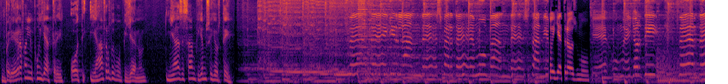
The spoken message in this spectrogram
Μου περιέγραφαν λοιπόν γιατροί ότι οι άνθρωποι που πηγαίνουν μοιάζει σαν να πηγαίνουν σε γιορτή. Φέρτε γυρλάντες, φέρτε μου μπάντες Φτάνει Ο γιατρός μου. και έχουμε γιορτή Φέρτε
